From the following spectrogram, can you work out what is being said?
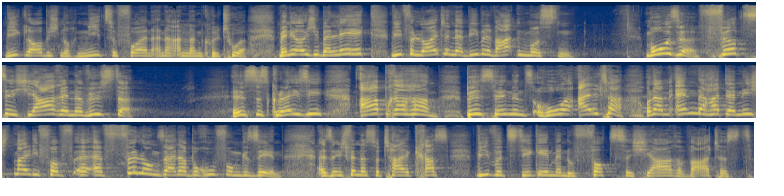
wie glaube ich noch nie zuvor in einer anderen Kultur. Wenn ihr euch überlegt, wie viele Leute in der Bibel warten mussten. Mose, 40 Jahre in der Wüste. Ist es crazy? Abraham bis hin ins hohe Alter. Und am Ende hat er nicht mal die Erfüllung seiner Berufung gesehen. Also ich finde das total krass. Wie wird es dir gehen, wenn du 40 Jahre wartest?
